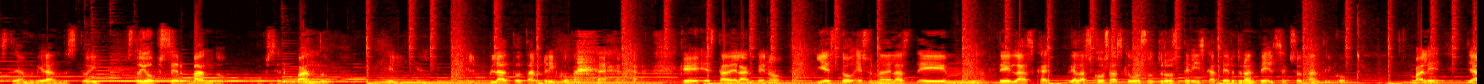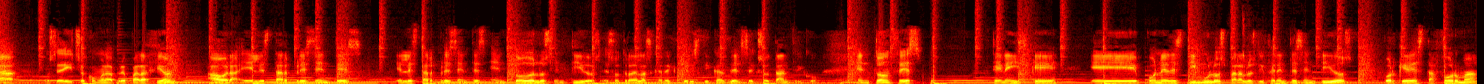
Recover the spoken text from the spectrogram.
estoy mirando, estoy, estoy observando, observando el, plato tan rico que está delante, ¿no? Y esto es una de las, em, de, las, de las cosas que vosotros tenéis que hacer durante el sexo tántrico, ¿vale? Ya os he dicho como la preparación. Ahora, el estar presentes, el estar presentes en todos los sentidos, es otra de las características del sexo tántrico. Entonces, tenéis que eh, poner estímulos para los diferentes sentidos porque de esta forma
